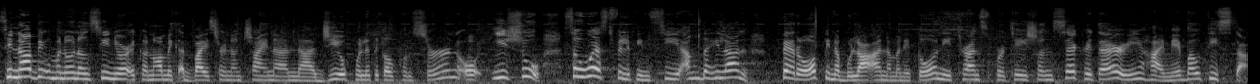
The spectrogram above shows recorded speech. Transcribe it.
Sinabi umano ng Senior Economic Advisor ng China na geopolitical concern o issue sa West Philippine Sea ang dahilan. Pero pinabulaan naman ito ni Transportation Secretary Jaime Bautista.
